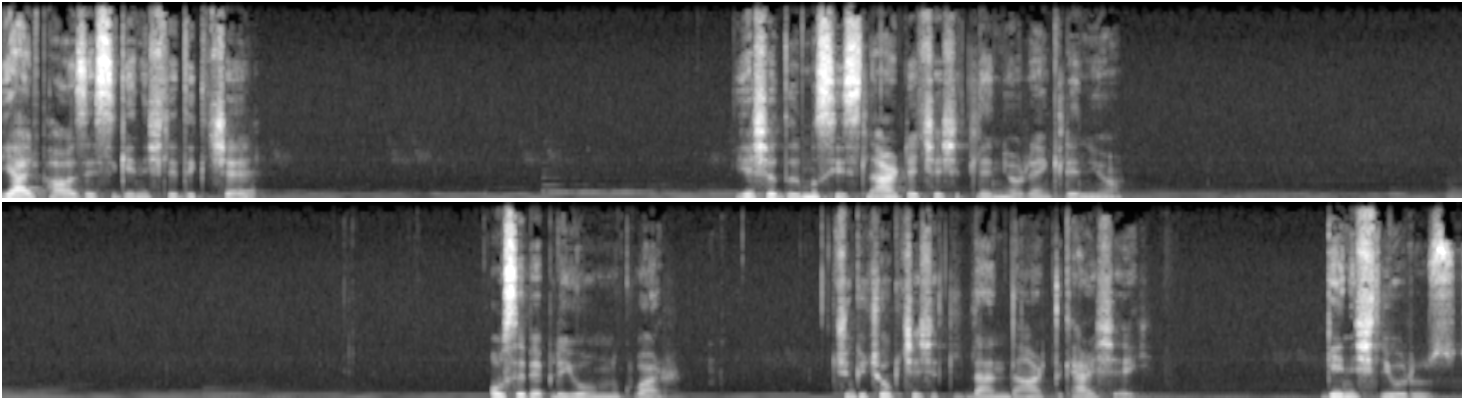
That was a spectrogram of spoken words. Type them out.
yelpazesi genişledikçe yaşadığımız hisler de çeşitleniyor, renkleniyor. O sebeple yoğunluk var. Çünkü çok çeşitlendi artık her şey. Genişliyoruz.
